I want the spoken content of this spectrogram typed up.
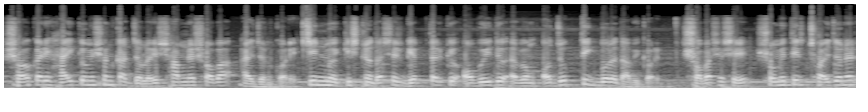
সহকারী হাই কমিশন কার্যালয়ের সামনে সভা আয়োজন করে। চিন্ময় কৃষ্ণ দাসের গ্রেপ্তারকে অবৈধ এবং অযৌক্তিক বলে দাবি করেন। সভা শেষে সমিতির ছয় জনের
